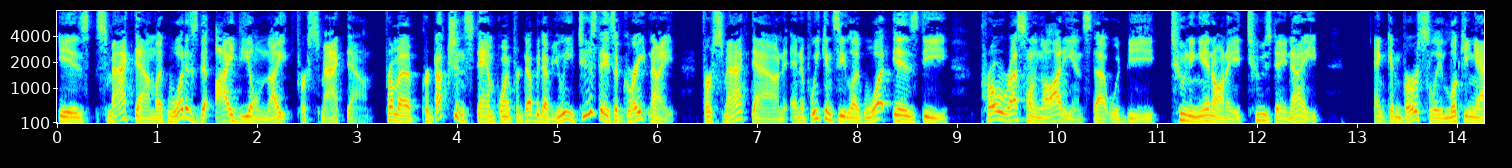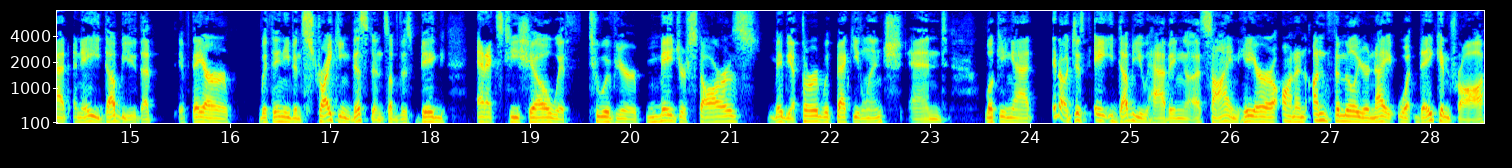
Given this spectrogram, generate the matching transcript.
is SmackDown. Like, what is the ideal night for SmackDown? From a production standpoint for WWE, Tuesday's a great night for SmackDown. And if we can see like what is the pro wrestling audience that would be tuning in on a Tuesday night and conversely looking at an AEW that if they are within even striking distance of this big NXT show with two of your major stars, maybe a third with Becky Lynch and looking at, you know, just AEW having a sign here on an unfamiliar night, what they can draw.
